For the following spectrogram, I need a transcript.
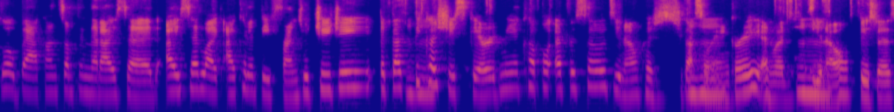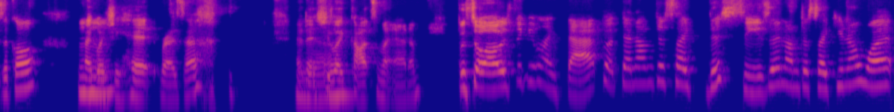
go back on something that I said. I said, like, I couldn't be friends with Gigi, but that's Mhm. because she scared me a couple episodes, you know, because she got so Mhm. angry and would, you Mhm. know, be physical, like when Mhm. she hit Reza. and then she like got to my Adam. But so I was thinking like that. But then I'm just like, this season, I'm just like, you know what?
